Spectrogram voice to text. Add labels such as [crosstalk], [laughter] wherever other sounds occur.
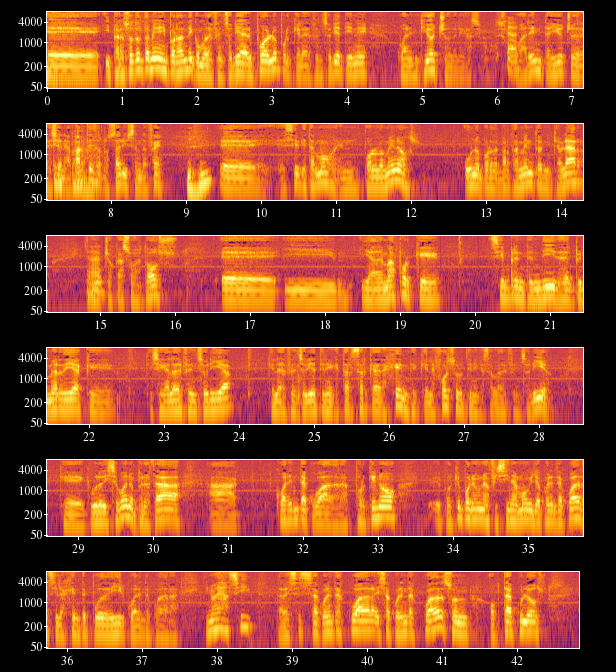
Eh, y para nosotros también es importante como Defensoría del Pueblo, porque la Defensoría tiene 48 delegaciones. 48 delegaciones, aparte de Rosario y Santa Fe. eh, es decir, que estamos en por lo menos uno por departamento, ni que hablar, en muchos casos dos. Eh, y, y además porque siempre entendí desde el primer día que, que llegué a la Defensoría que la Defensoría tiene que estar cerca de la gente, que el esfuerzo lo tiene que hacer la Defensoría. Que, que uno dice, bueno, pero está a 40 cuadras, ¿por qué no? Eh, ¿Por qué poner una oficina móvil a 40 cuadras si la gente puede ir 40 cuadras? Y no es así. A veces esas 40 cuadras, esas 40 cuadras son obstáculos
